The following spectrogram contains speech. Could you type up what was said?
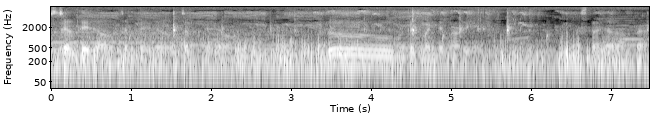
बस चलते जाओ चलते जाओ चलते जाओ। दूर तक मंजिल ना दिखे मस्त नज़ारा होता है।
